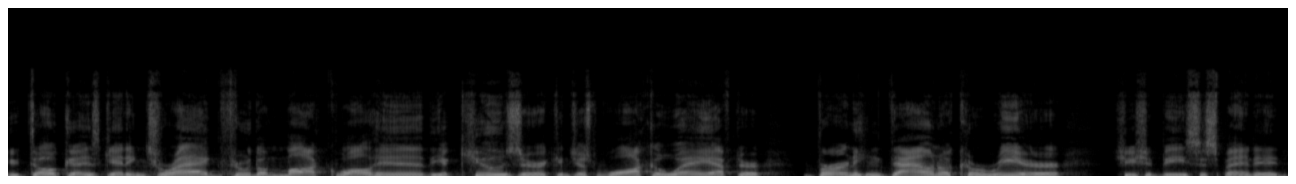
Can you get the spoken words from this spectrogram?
Udoka is getting dragged through the muck while his, the accuser can just walk away after burning down a career. She should be suspended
